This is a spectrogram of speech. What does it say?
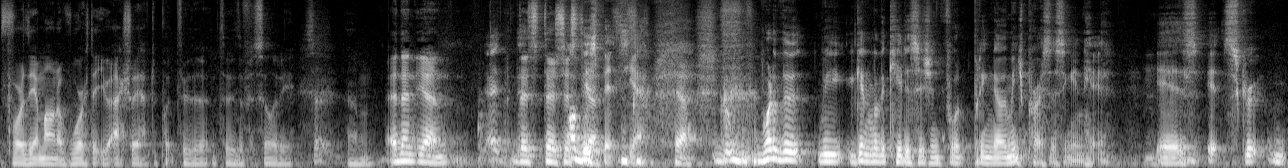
for the amount of work that you actually have to put through the, through the facility. So, um, and then, yeah, uh, there's, there's just... Obvious yeah. bits, yeah. yeah. One of the, we, again, another key decision for putting no image processing in here mm. is it, screw,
